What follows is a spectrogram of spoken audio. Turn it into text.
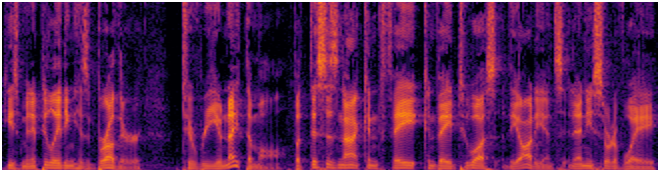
He's manipulating his brother to reunite them all. But this is not convey- conveyed to us, the audience, in any sort of way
